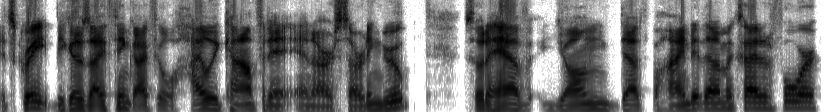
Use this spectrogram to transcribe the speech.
it's great because I think I feel highly confident in our starting group. So to have young depth behind it that I'm excited for,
